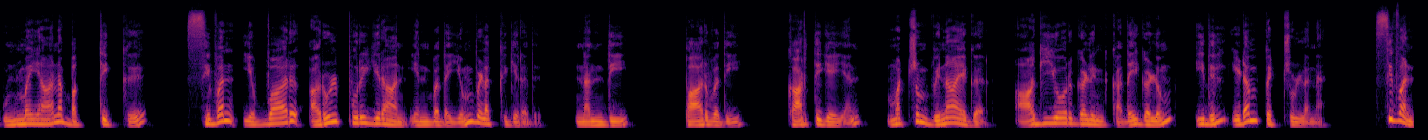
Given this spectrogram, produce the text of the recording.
உண்மையான பக்திக்கு சிவன் எவ்வாறு அருள் புரிகிறான் என்பதையும் விளக்குகிறது. நந்தி பார்வதி கார்த்திகேயன் மற்றும் விநாயகர் ஆகியோர்களின் கதைகளும் இதில் இடம்பெற்றுள்ளன. சிவன்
